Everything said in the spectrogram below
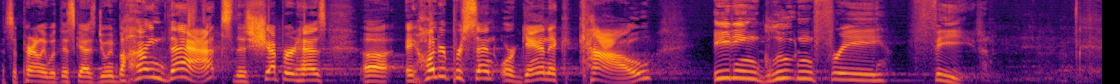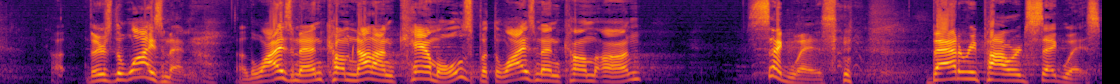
That's apparently what this guy's doing. Behind that, this shepherd has uh, a 100% organic cow eating gluten free feed. Uh, there's the wise men. Uh, the wise men come not on camels, but the wise men come on Segways. battery powered segways.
